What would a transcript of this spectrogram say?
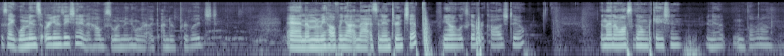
this like women's organization, and it helps women who are like underprivileged. And I'm gonna be helping out in that as an internship. You know, it looks good for college too. And then I'm also going on vacation in, in Lebanon.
